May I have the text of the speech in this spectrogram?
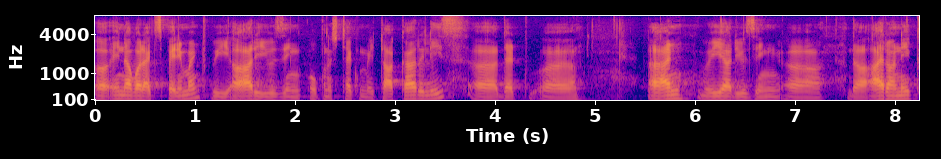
uh, in our experiment, we are using OpenStack Mitaka release uh, that, uh, and we are using uh, the Ironic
